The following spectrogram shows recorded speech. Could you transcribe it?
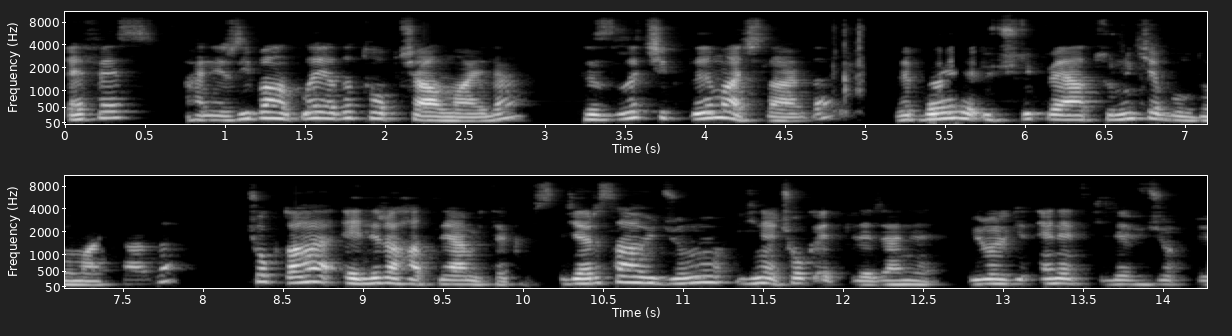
Efes hani reboundla ya da top çalmayla hızlı çıktığı maçlarda ve böyle üçlük veya turnike bulduğu maçlarda çok daha eli rahatlayan bir takım. Yarı saha hücumu yine çok etkileyici. Hani Euroleague'in en etkili hücum, e,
